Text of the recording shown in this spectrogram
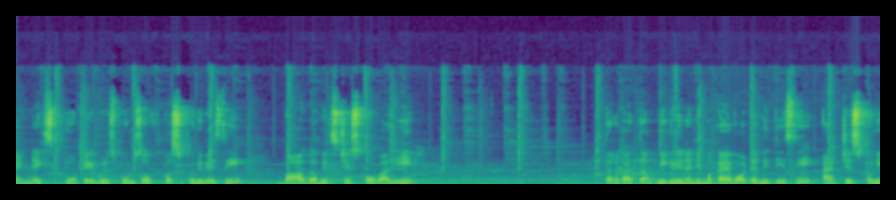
And next two tablespoons of పసుపుని వేసి బాగా మిక్స్ చేసుకోవాలి. తర్వాత మిగిలిన నిమ్మకాయ వాటర్ని తీసి యాడ్ చేసుకొని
